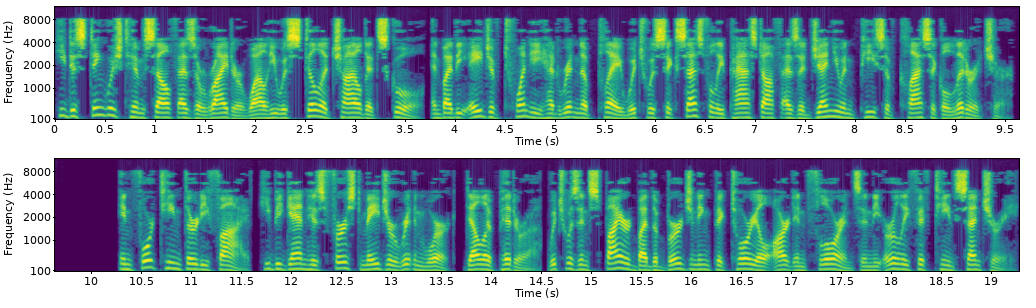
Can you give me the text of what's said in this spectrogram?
He distinguished himself as a writer while he was still a child at school, and by the age of 20 had written a play which was successfully passed off as a genuine piece of classical literature. In 1435, he began his first major written work, Della Pittura, which was inspired by the burgeoning pictorial art in Florence in the early 15th century.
